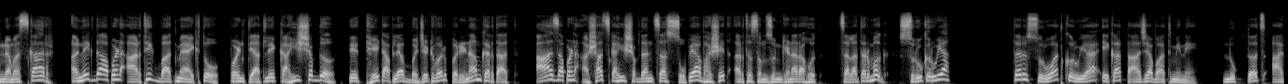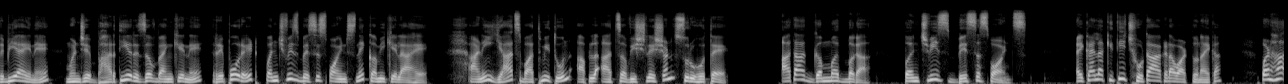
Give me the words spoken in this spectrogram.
नमस्कार. अनेकदा आपण आर्थिक बातम्या ऐकतो पण त्यातले काही शब्द ते थेट आपल्या बजेटवर परिणाम करतात. आज आपण अशाच काही शब्दांचा सोप्या भाषेत अर्थ समजून घेणार आहोत. चला तर मग सुरू करूया? तर सुरुवात करूया एका ताज्या बातमीने. नुकतंच आरबीआयने म्हणजे भारतीय रिझर्व्ह बँकेने रेपो रेट पंचवीस बेसिस पॉईंट्सने कमी केला आहे. आणि याच बातमीतून आपलं आजचं विश्लेषण सुरू होतंय. आता गंमत बघा पंचवीस बेसिस पॉईंट्स ऐकायला किती छोटा आकडा वाटतो नाही का? पण हा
